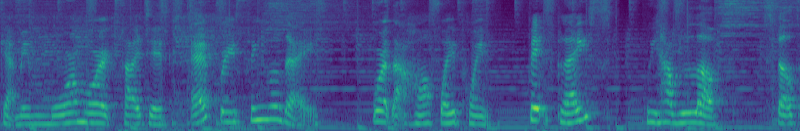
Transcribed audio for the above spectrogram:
get me more and more excited every single day. We're at that halfway point. Fifth place, we have Love, spelled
